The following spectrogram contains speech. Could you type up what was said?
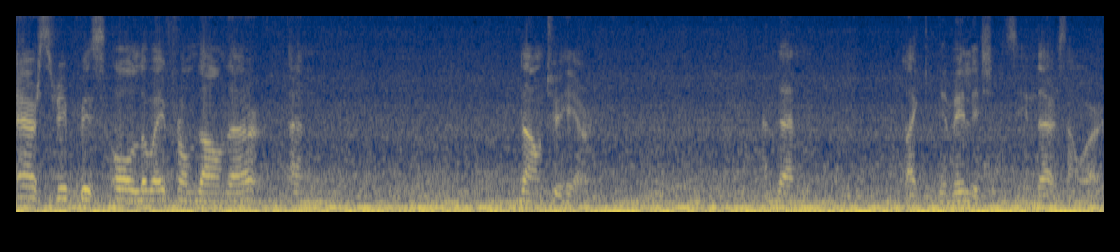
airstrip is all the way from down there and down to here. And then like the village is in there somewhere.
